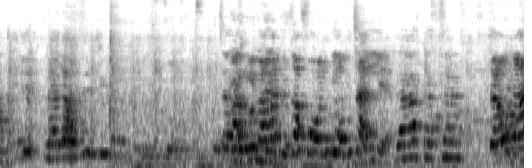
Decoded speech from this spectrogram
दिला त्याचा. ही तुझा फोन घेऊन चालले जा त्याचा. जाऊ ना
